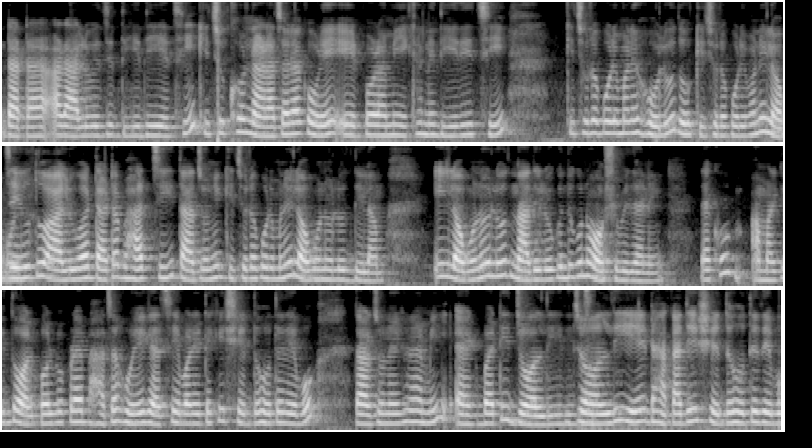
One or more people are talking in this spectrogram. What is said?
ডাটা আর আলু যে দিয়ে দিয়েছি, কিছুক্ষণ নাড়াচাড়া করে এরপর আমি এখানে দিয়ে দিচ্ছি কিছুটা পরিমাণে হলুদ ও কিছুটা পরিমাণে লবণ। যেহেতু আলু আর ডাটা ভাজছি, তার জন্য কিছুটা পরিমাণে লবণ হলুদ দিলাম। এই লবণ হলুদ না দিলেও কিন্তু কোনো অসুবিধা নেই। দেখো, আমার কিন্তু অল্প অল্প প্রায় ভাজা হয়ে গেছে, এবার এটাকে সেদ্ধ হতে দেব। তার জন্য এখানে আমি এক বাটি জল দিয়ে জল দিয়ে ঢাকা দিয়ে সেদ্ধ হতে দেব।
